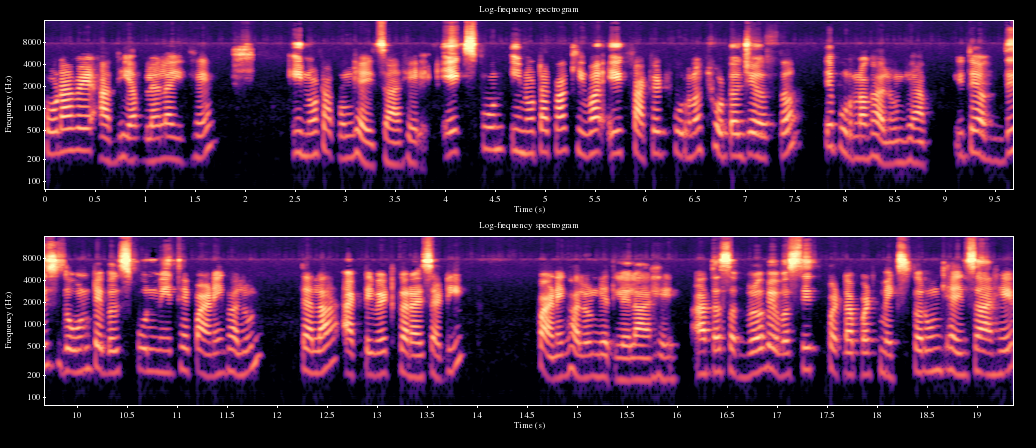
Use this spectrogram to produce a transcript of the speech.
थोडा वेळ आधी आपल्याला इथे इनो टाकून घ्यायचं आहे. एक स्पून इनो टाका किंवा एक पॅकेट पूर्ण छोटं जे असतं ते पूर्ण घालून घ्या. इथे अगदीच दोन टेबल स्पून मी इथे पाणी घालून त्याला ऍक्टिव्हेट करायसाठी पाणी घालून घेतलेलं आहे. आता सगळं व्यवस्थित पटापट मिक्स करून घ्यायचं आहे.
